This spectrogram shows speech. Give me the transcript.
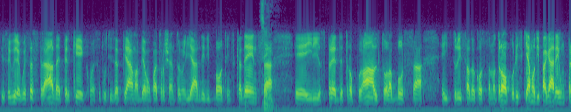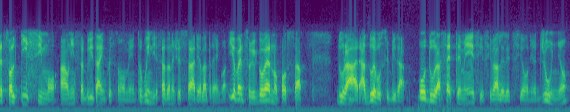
di, seguire questa strada è perché, come tutti sappiamo, abbiamo 400 miliardi di bot in scadenza, sì. il spread è troppo alto, la borsa e i titoli di Stato costano troppo, rischiamo di pagare un prezzo altissimo a un'instabilità in questo momento, quindi è stata necessaria la tregua. Io penso che il governo possa durare, ha due possibilità, o dura sette mesi e si va alle elezioni a giugno,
